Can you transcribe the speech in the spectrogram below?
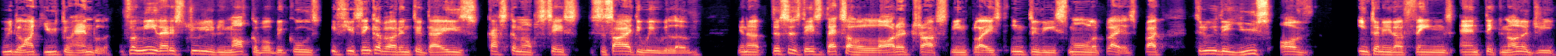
we'd like you to handle it. For me, that is truly remarkable because if you think about in today's customer obsessed society where we live, you know, this is this that's a lot of trust being placed into these smaller players. But through the use of Internet of Things and technology,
